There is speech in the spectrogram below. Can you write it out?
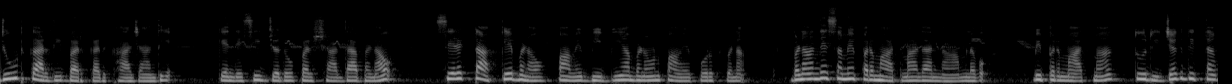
ਝੂਠ ਘਰ ਦੀ ਬਰਕਤ ਖਾ ਜਾਂਦੀ ਹੈ। ਕਹਿੰਦੇ ਸੀ, ਜਦੋਂ ਪ੍ਰਸ਼ਾਦਾ ਬਣਾਓ, ਸਿਰ ਢੱਕ ਕੇ ਬਣਾਓ, ਭਾਵੇਂ ਬੀਬੀਆਂ ਬਣਾਉਣ, ਭਾਵੇਂ ਪੁਰਖ ਬਣਾ ਬਣਾਉਂਦੇ ਸਮੇਂ ਪਰਮਾਤਮਾ ਦਾ ਨਾਮ ਲਵੋ। ਵੀ ਪਰਮਾਤਮਾ, ਤੂੰ ਰਿਜਕ ਦਿੱਤਾ।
